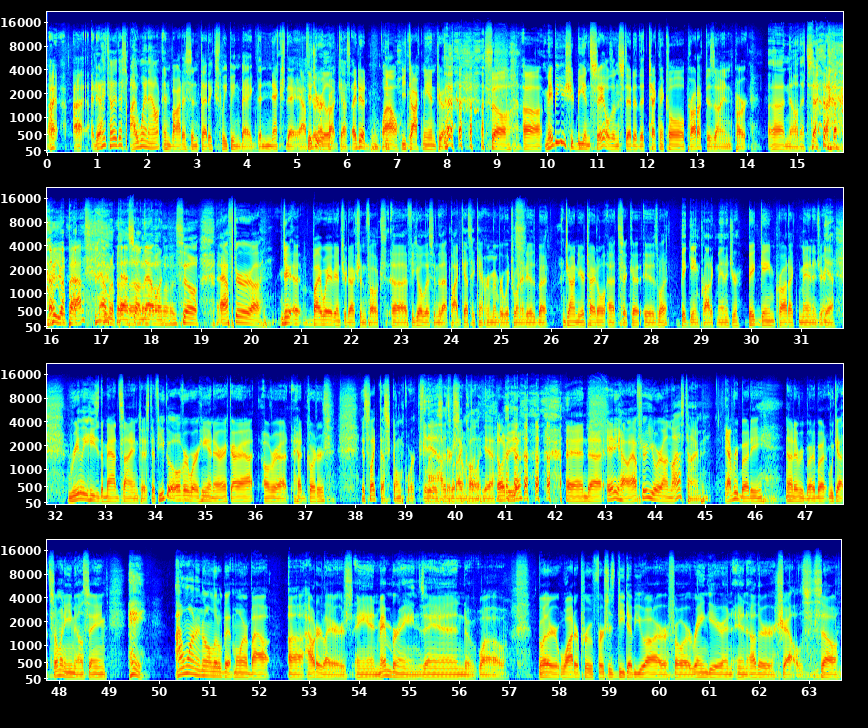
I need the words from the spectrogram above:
I, I did I tell you this? I went out and bought a synthetic sleeping bag the next day after Did you really? podcast. I did. You- Wow. you, talked me into it. so uh, maybe you should be in sales instead of the technical product design part. Uh, no, that's. You'll pass. I'm gonna pass on that one. Uh, so, after, uh, uh, by way of introduction, folks, uh, if you go listen to that podcast, I can't remember which one it is, but John, your title at Sitka is what? Big game product manager. Big Game Product Manager. Yeah. Really, he's the mad scientist. If you go over where he and Eric are at, over at headquarters, it's like the Skunk Works It is. lab That's or what I call it, yeah. Oh, do you? and uh, anyhow, after you were on last time, everybody, not everybody, but we got so many emails saying, hey, I want to know a little bit more about uh, outer layers and membranes and uh, whoa, whether waterproof versus DWR for rain gear and, and other shells. So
